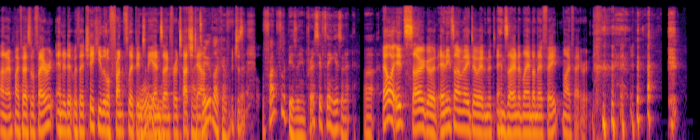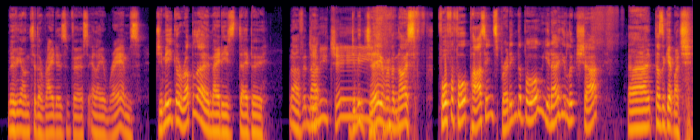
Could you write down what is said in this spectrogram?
I don't know, my personal favorite ended it with a cheeky little front flip into the end zone for a touchdown. I do like a which is front flip is an impressive thing, isn't it? Uh, oh, it's so good. Anytime they do it in the end zone and land on their feet, my favorite. moving on to the Raiders versus LA Rams. Jimmy Garoppolo made his debut. No, no, Jimmy G. Jimmy G with a nice four for four passing, spreading the ball. You know, he looked sharp. Uh, doesn't get much.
